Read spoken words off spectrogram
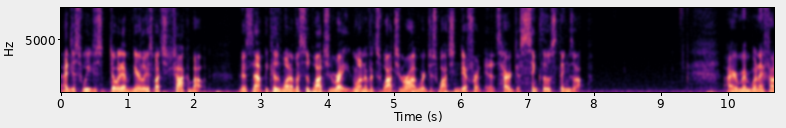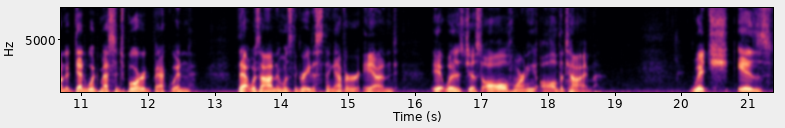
I just we just don't have nearly as much to talk about. It's not because one of us is watching right and one of it's watching wrong. We're just watching different, and it's hard to sync those things up. I remember when I found a Deadwood message board back when that was on and was the greatest thing ever, and it was just all horny all the time which is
